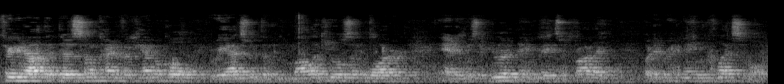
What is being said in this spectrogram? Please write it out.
figured out that there's some kind of a chemical reacts with the molecules in water, and it was a urethane-based product, but it remained flexible.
